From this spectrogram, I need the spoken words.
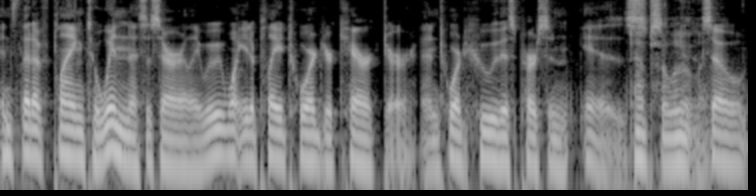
instead of playing to win necessarily. We want you to play toward your character and toward who this person is. Absolutely. So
